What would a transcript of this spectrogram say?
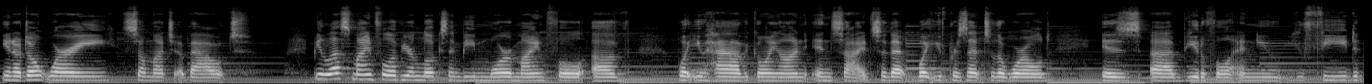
you know, don't worry so much about, be less mindful of your looks and be more mindful of what you have going on inside so that what you present to the world is uh, beautiful and you, you feed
